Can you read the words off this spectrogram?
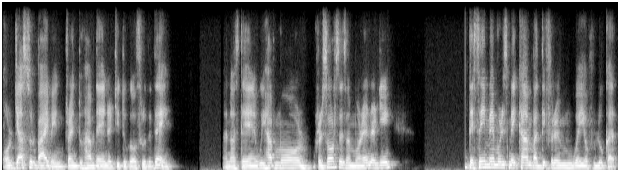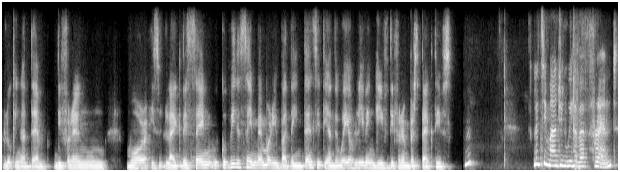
or just surviving, trying to have the energy to go through the day. And as the, we have more resources and more energy, the same memories may come, but different way of look at looking at them. Different, more is like the same. Could be the same memory, but the intensity and the way of living give different perspectives. Hmm? Let's imagine we have a friend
